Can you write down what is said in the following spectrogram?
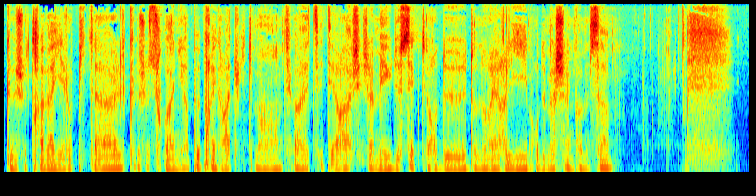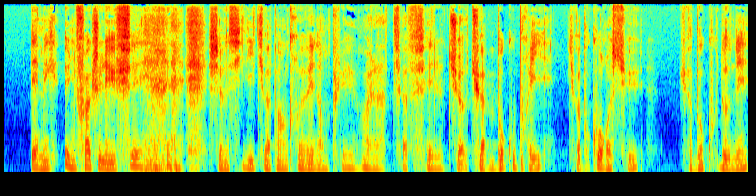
que je travaille à l'hôpital, que je soigne à peu près gratuitement, tu vois, etc. J'ai jamais eu de secteur 2, d'honoraires libres, de machin comme ça. Et mais une fois que je l'ai eu fait, je me suis dit, tu vas pas en crever non plus. Voilà, tu as fait le job, tu as beaucoup pris, tu as beaucoup reçu, tu as beaucoup donné.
